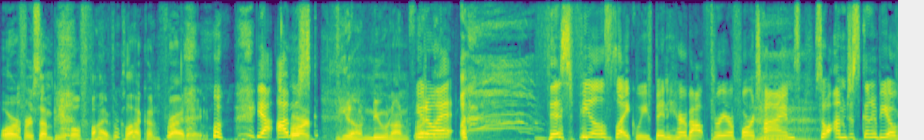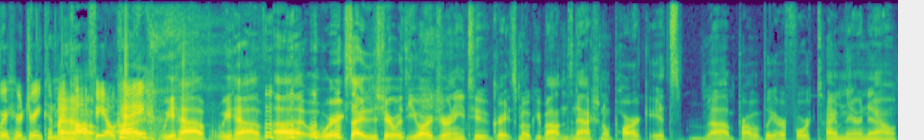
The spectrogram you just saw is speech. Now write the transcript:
or for some people, five o'clock on Friday, yeah, I'm or just. you know, noon on Friday. You know what? this feels like we've been here about three or four times, so I'm just going to be over here drinking my Oh, coffee, okay? right. We have, we have. Uh, we're excited to share with you our journey to Great Smoky Mountains National Park. It's uh, probably our fourth time there now,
